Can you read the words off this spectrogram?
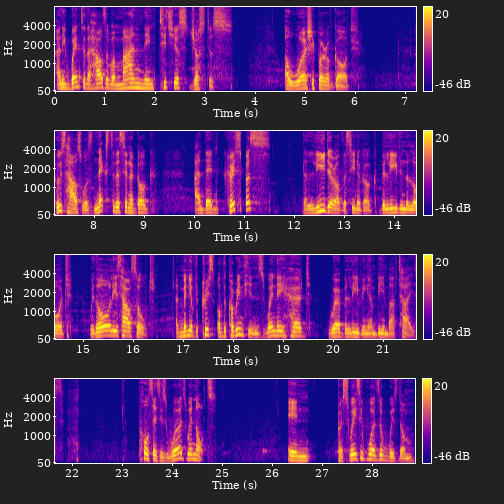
and he went to the house of a man named Titius Justus, a worshiper of God, whose house was next to the synagogue. And then Crispus, the leader of the synagogue, believed in the Lord with all his household. And many of the, of the Corinthians, when they heard were believing and being baptized. Paul says his words were not in persuasive words of wisdom,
